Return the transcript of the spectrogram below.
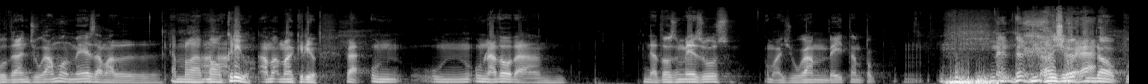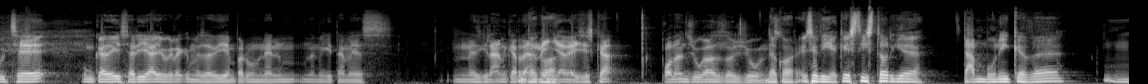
voldran jugar molt més amb el... Amb la- amb el criu. Amb, amb el criu. Clar, un, un, un nadó de, de dos mesos, home, jugar amb ell tampoc... No, no, no jugarà. No, potser un cadell seria, jo crec que més adient per un nen una miqueta més, més gran, que realment ja vegis que poden jugar els dos junts. D'acord, és a dir, aquesta història tan bonica de mm,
